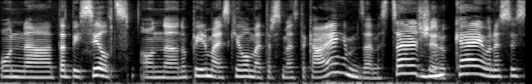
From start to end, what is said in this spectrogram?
Un uh, tad bija silts. Un, uh, nu, pirmais kilometrs mēs tā kā ejam, zemes ceļš mm -hmm. ir ok. Un es vis,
